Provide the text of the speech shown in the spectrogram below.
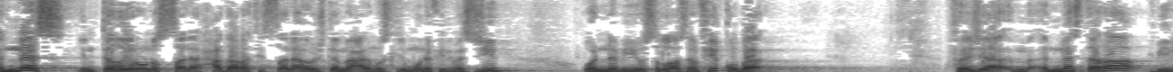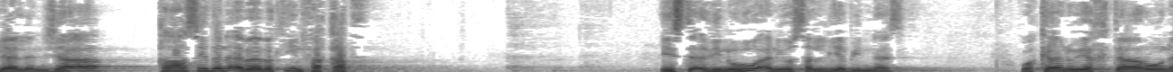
الناس ينتظرون الصلاة حضرت الصلاة واجتمع المسلمون في المسجد والنبي صلى الله عليه وسلم في قباء. فجاء الناس ترى بلالا جاء قاصدا أبا بكر فقط. يستأذنه أن يصلي بالناس. وكانوا يختارون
